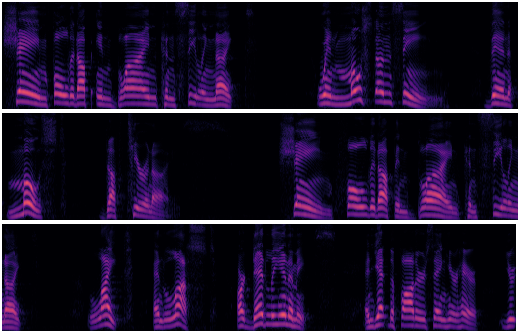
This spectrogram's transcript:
Shame folded up in blind, concealing night. When most unseen, then most doth tyrannize. Shame folded up in blind, concealing night. Light and lust are deadly enemies. And yet the Father is saying here, here, you're,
